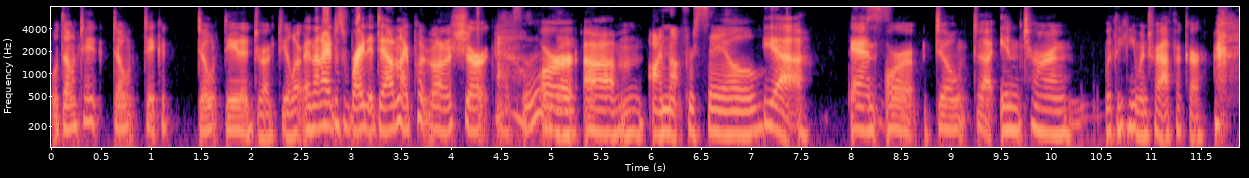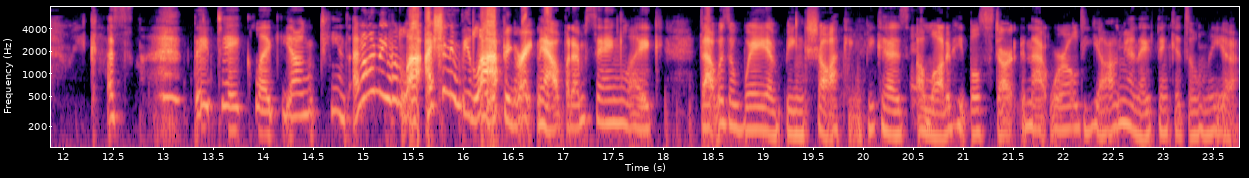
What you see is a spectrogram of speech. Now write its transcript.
"Well, don't take don't take a don't date a drug dealer," and then I just write it down and I put it on a shirt, Absolutely. or um I'm not for sale. yeah, and or don't uh, intern with a human trafficker. Because they take like young teens. I don't even laugh. I shouldn't even be laughing right now, but I'm saying like that was a way of being shocking because a lot of people start in that world young and they think it's only a.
